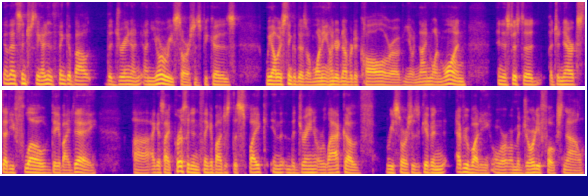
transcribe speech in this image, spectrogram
Yeah, that's interesting. I didn't think about the drain on, on your resources because we always think that there's a 1-800 number to call or a you know 911 and it's just a, a generic steady flow day by day. Uh, i guess i personally didn't think about just the spike in the, in the drain or lack of resources given everybody or, or majority of folks now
